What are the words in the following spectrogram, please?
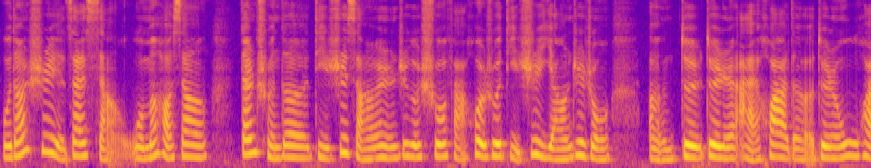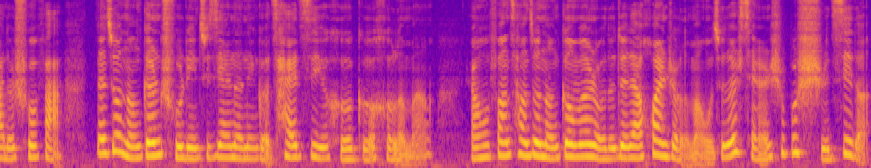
我当时也在想，我们好像单纯的抵制“小洋人”这个说法，或者说抵制“洋”这种，嗯，对对人矮化的、对人物化的说法，那就能根除邻居间的那个猜忌和隔阂了吗？然后方舱就能更温柔的对待患者了吗？我觉得显然是不实际的。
